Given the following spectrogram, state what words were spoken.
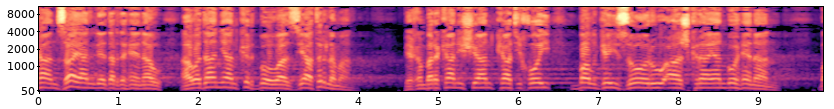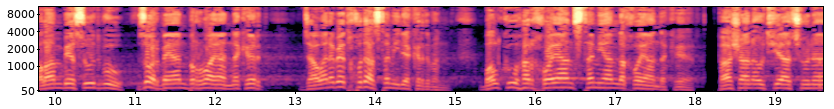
کانزایان لێ دەردەهێنا و ئاوەدانیان کرد بۆوە زیاتر لەمان پێغەمبەرەکانیشیان کاتی خۆی بەڵگەی زۆر و ئاشکرایان بۆ هێنان بەڵام بێسوود بوو زۆر بەیان بڕوایان نەکرد جاوانە بێت خوددا ستەمی لێکردبن بەڵکو هەر خۆیان ستەمیان لە خۆیان دەکرد پاشان ئەو تیاچوونە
